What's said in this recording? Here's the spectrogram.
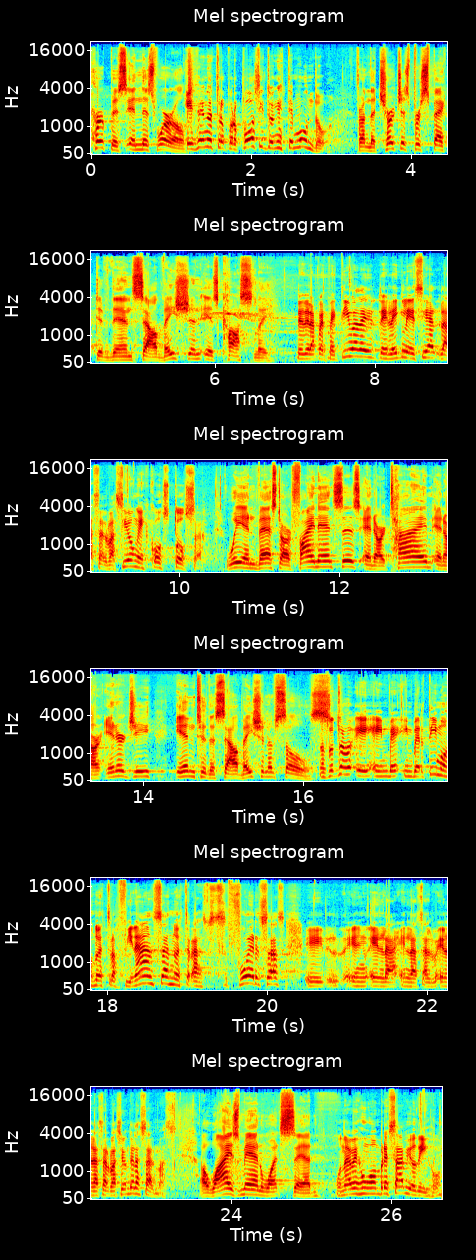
purpose in this world. Ese es nuestro propósito en este mundo. From the church's perspective, then, salvation is costly. Desde la perspectiva de, de la iglesia, la salvación es costosa. We invest our finances and our time and our energy into the salvation of souls. Nosotros eh, inve- invertimos nuestras finanzas, nuestras fuerzas eh, en, en la, en la en la salvación de las almas. A wise man once said, Una vez un hombre sabio dijo,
